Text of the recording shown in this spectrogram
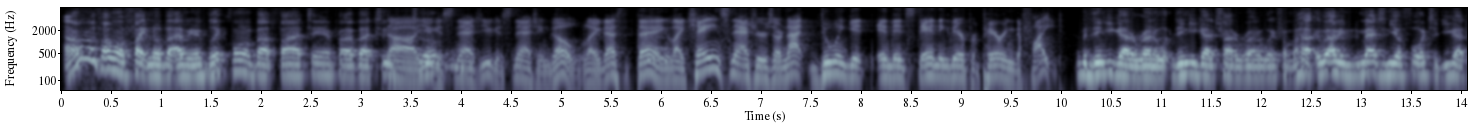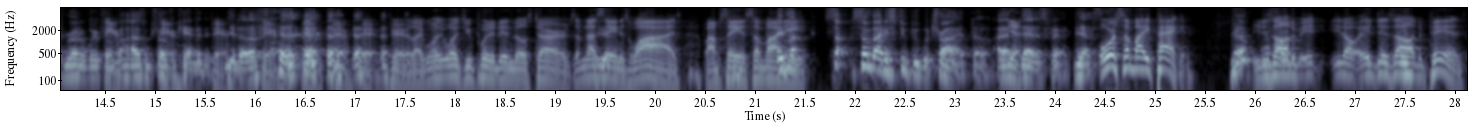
I don't know if I want to fight nobody. I mean, Blake Corum about five ten, probably about two. Nah, you oh can snatch, you can snatch and go. Like that's the thing. Like chain snatchers are not doing it and then standing there preparing to fight. But then you got to run away. Then you got to try to run away from. A, I mean, imagine your fortune. You got to run away from fair, a Heisman Trophy fair, candidate. Fair, you know, fair, fair, fair, fair, fair. Like once, once you put it in those terms, I'm not yeah. saying it's wise, but I'm saying somebody, might, so, somebody stupid would try it though. I, yes. That is fair. Yes, or somebody packing. Yeah, it just all it, you know. It just all depends.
